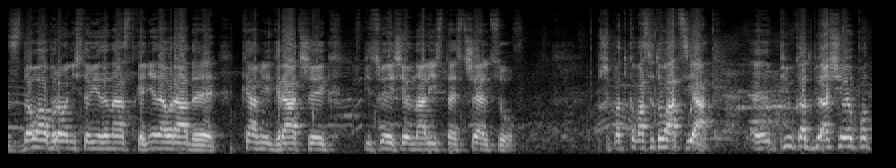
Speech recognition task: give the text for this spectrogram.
zdołał bronić tę jedenastkę? Nie dał rady. Kamil Graczyk wpisuje się na listę strzelców. Przypadkowa sytuacja. E, Piłka odbiła się pod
